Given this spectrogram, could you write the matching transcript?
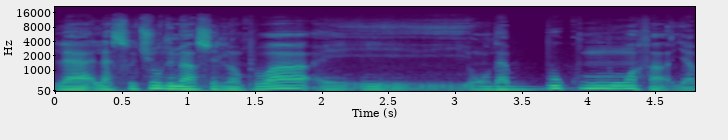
la, la structure du marché de l'emploi, et, et- on a beaucoup moins, enfin, il y a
